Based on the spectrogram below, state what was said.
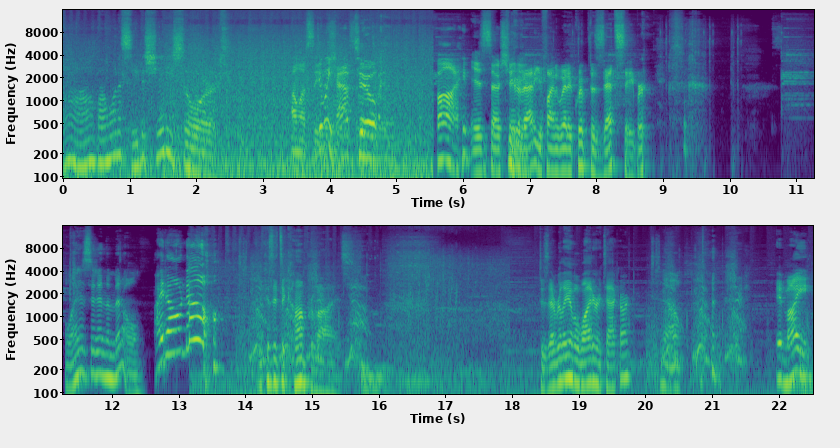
oh, but I want to see the shitty sword. I want to see. Do we have to? Fine. It is so Either that, or you find a way to equip the Zet saber. Why is it in the middle? I don't know. Because it's a compromise. Does that really have a wider attack arc? No, It might.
